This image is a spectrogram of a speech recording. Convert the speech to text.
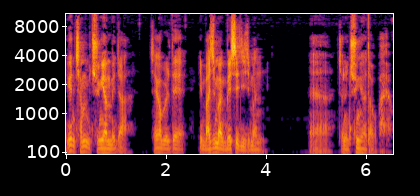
이건 참 중요합니다. 제가 볼 때 이 마지막 메시지지만 아, 저는 중요하다고 봐요.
